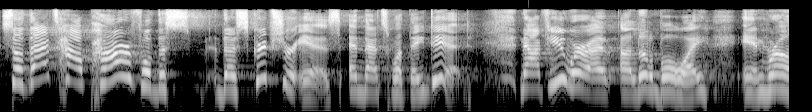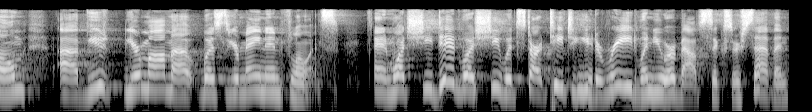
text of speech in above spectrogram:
So that's how powerful the, the scripture is, and that's what they did. Now, if you were a, a little boy in Rome, uh, you, your mama was your main influence. And what she did was she would start teaching you to read when you were about six or seven.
